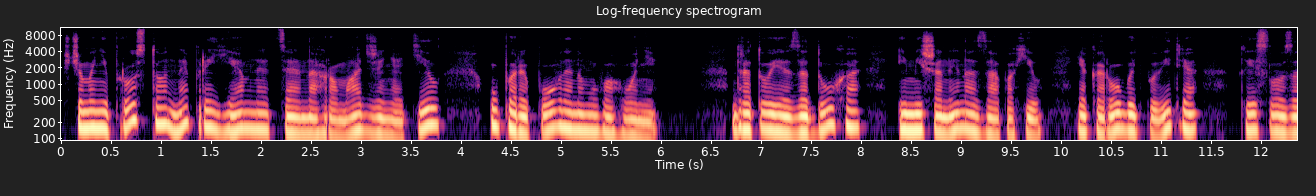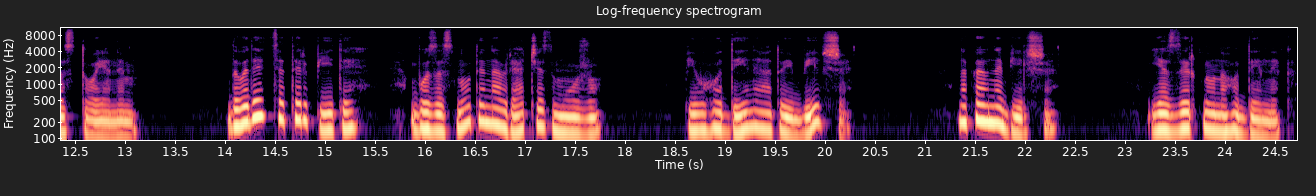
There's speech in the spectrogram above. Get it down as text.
що мені просто неприємне це нагромадження тіл у переповненому вагоні, дратує задуха і мішанина запахів, яка робить повітря кисло застояним. Доведеться терпіти, бо заснути навряд чи зможу. Півгодини, а то й більше. Напевне, більше. Я зиркнув на годинник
